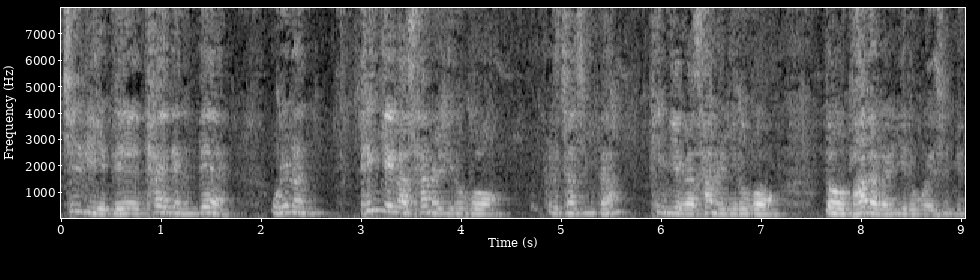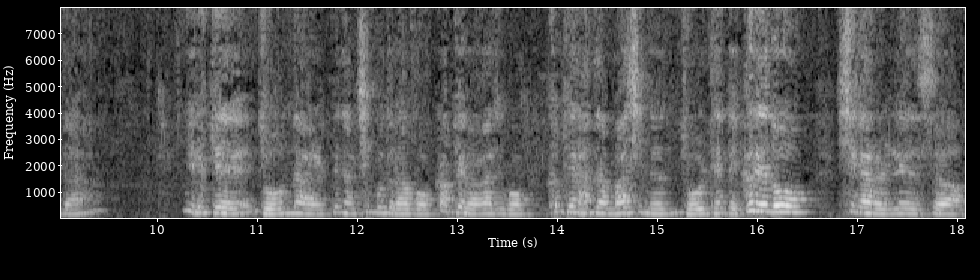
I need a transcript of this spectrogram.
진리의 배에 타야 되는데 우리는 핑계가 산을 이루고 그렇지 않습니까? 핑계가 산을 이루고 또 바닥을 이루고 있습니다. 이렇게 좋은 날 그냥 친구들하고 카페 가가지고 커피 한 잔 마시면 좋을 텐데 그래도 시간을 내서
